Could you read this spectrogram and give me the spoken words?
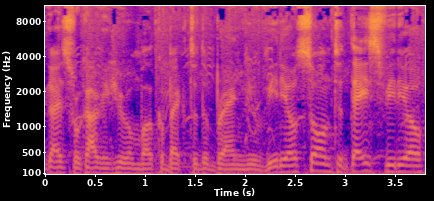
guys, Rokage here and welcome back to the brand new video. So on today's video,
